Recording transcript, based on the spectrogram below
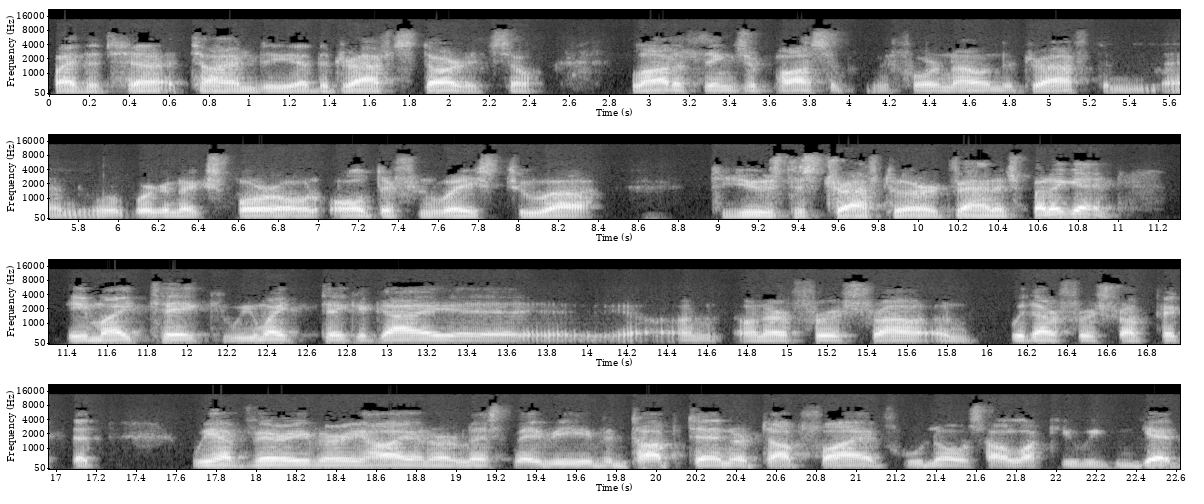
by the t- time the uh, the draft started. So a lot of things are possible before now in the draft, and and we're, we're going to explore all, all different ways to uh, to use this draft to our advantage. But again, he might take we might take a guy uh, on on our first round on, with our first round pick that we have very very high on our list, maybe even top ten or top five. Who knows how lucky we can get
